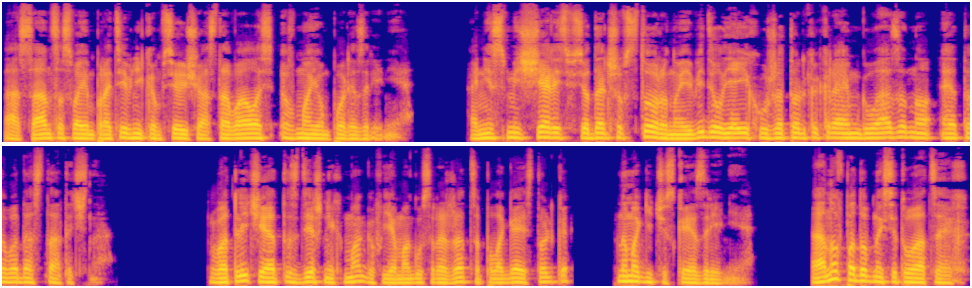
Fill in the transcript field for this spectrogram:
Асан со своим противником все еще оставалась в моем поле зрения. Они смещались все дальше в сторону, и видел я их уже только краем глаза, но этого достаточно. В отличие от здешних магов, я могу сражаться, полагаясь только на магическое зрение. Оно в подобных ситуациях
